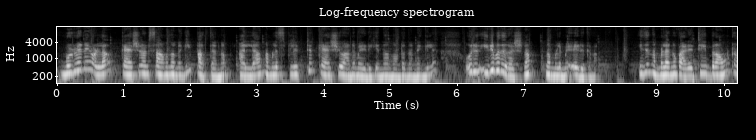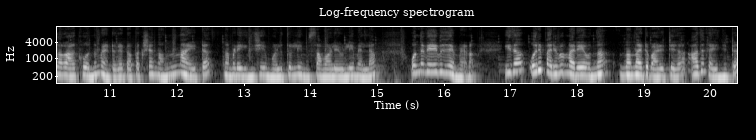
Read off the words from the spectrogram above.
മുഴുവനെയുള്ള കാഷ്യൂ നട്ട്സ് ആണെന്നുണ്ടെങ്കിൽ പത്തെണ്ണം. അല്ല നമ്മൾ സ്പ്ലിറ്റഡ് കാഷ്യൂ ആണ് മേടിക്കുന്നതെന്നുണ്ടെന്നുണ്ടെങ്കിൽ ഒരു ഇരുപത് കഷ്ണം നമ്മൾ എടുക്കണം. ഇത് നമ്മളങ്ങ് വഴറ്റി ബ്രൗൺ കളർ ആക്കുമൊന്നും വേണ്ട കേട്ടോ. പക്ഷേ നന്നായിട്ട് നമ്മുടെ ഇഞ്ചിയും വെളുത്തുള്ളിയും സവാളയുള്ളിയും എല്ലാം ഒന്ന് വേവുകയും വേണം. ഇത് ഒരു പരുവം വരെ ഒന്ന് നന്നായിട്ട് വഴറ്റുക. അത് കഴിഞ്ഞിട്ട്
